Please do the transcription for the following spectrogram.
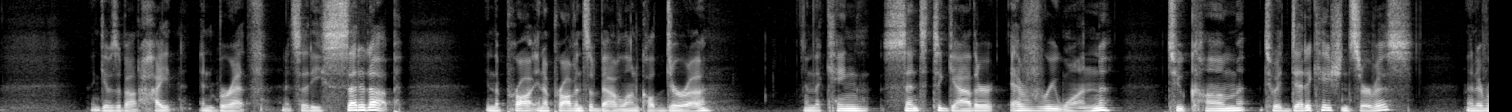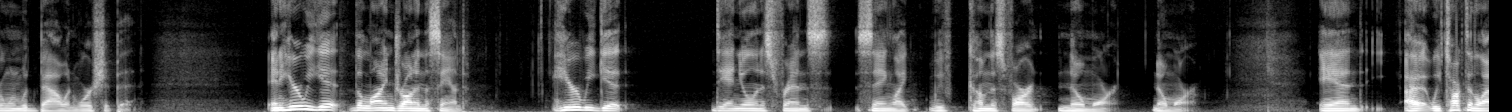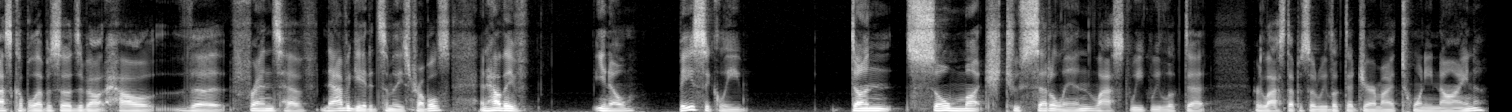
It gives about height and breadth. And it said he set it up in, the pro- in a province of Babylon called Dura. And the king sent to gather everyone to come to a dedication service that everyone would bow and worship it. And here we get the line drawn in the sand. Here we get Daniel and his friends saying like we've come this far no more no more. And I, we've talked in the last couple episodes about how the friends have navigated some of these troubles and how they've you know basically done so much to settle in. Last week we looked at or last episode we looked at jeremiah 29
